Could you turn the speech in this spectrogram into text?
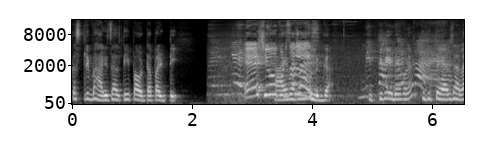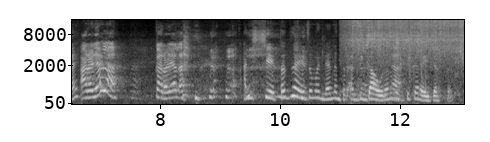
कसली भारी चालते ही पावटा पार्टी. ए शिव हाय कुठं माझा चाललाय मुलगा. किती रेडे बघा किती तयार झालाय. आरळ्याला? करळ्याला. आणि शेतात जायचं म्हटल्यानंतर अगदी गावरान गोष्टी करायच्या असतात.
